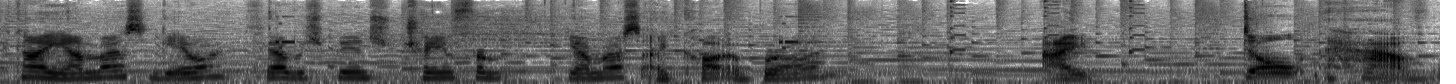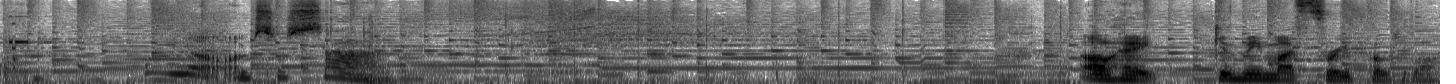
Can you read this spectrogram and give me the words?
Of Yamaras and Gamer, if you would you be interested train from Yamaras I caught abroad? I don't have one. Oh no, I'm so sad. Oh hey, give me my free Pokeball.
